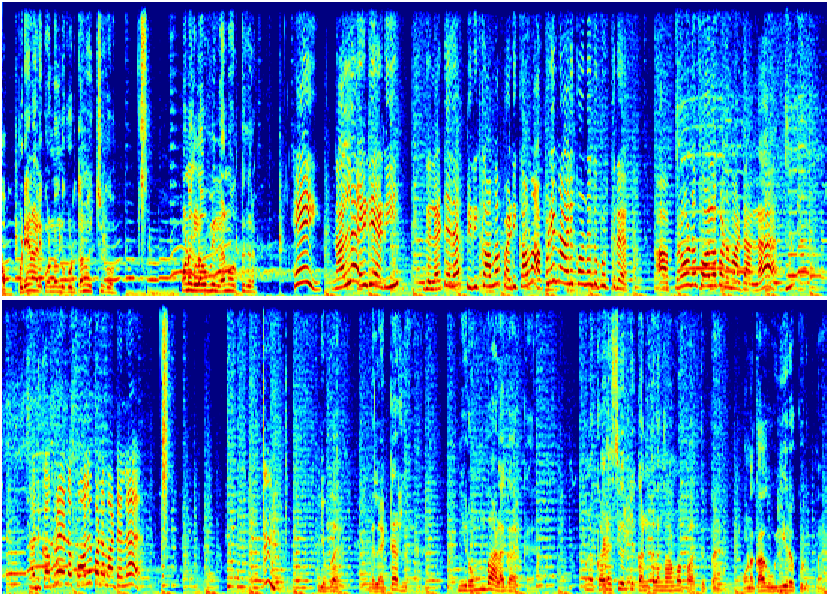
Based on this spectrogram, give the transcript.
அப்படியே நாளைக்கு கொண்டு வந்து கொடுத்தான்னு வச்சுக்கோ. உனக்கு லவ் இல்லைன்னு ஒத்துக்கிறேன். ஹேய் நல்ல ஐடியாடி இந்த லெட்டரை பிரிக்காம படிக்காம அப்படியே நாளைக்கு கொண்டு வந்து கொடுத்துரு. அப்புறம் உன்னை ஃபாலோ பண்ண மாட்டான்ல. அதுக்கப்புறம் என்ன ஃபாலோ பண்ண மாட்டேன்ல? இங்க பார் இந்த லெட்டர்ல நீ ரொம்ப அழகா இருக்க. உன்னை கடைசி வரைக்கும் கண் கலங்காம பார்த்துப்பேன். உனக்காக உயிரை கொடுப்பேன்.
